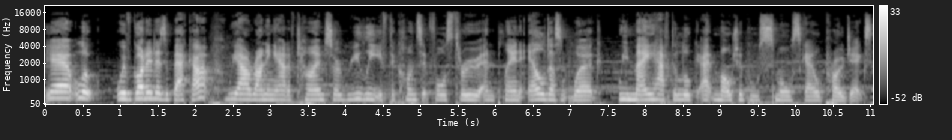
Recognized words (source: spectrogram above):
Yeah, look, we've got it as a backup. We are running out of time, so really, if the concert falls through and Plan L doesn't work, we may have to look at multiple small scale projects.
